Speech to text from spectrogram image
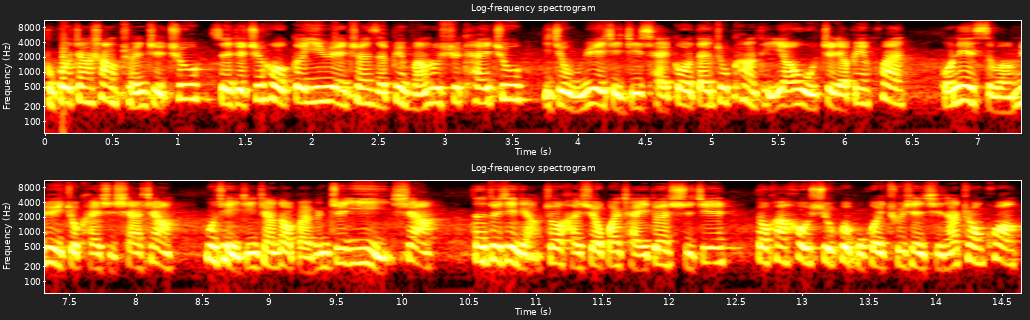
不过张尚纯指出，随着之后各医院专责病房陆续开出，以及五月紧急采购单株抗体药物治疗病患，国内死亡率就开始下降，目前已经降到百分之一以下。但最近两周还需要观察一段时间，要看后续会不会出现其他状况。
